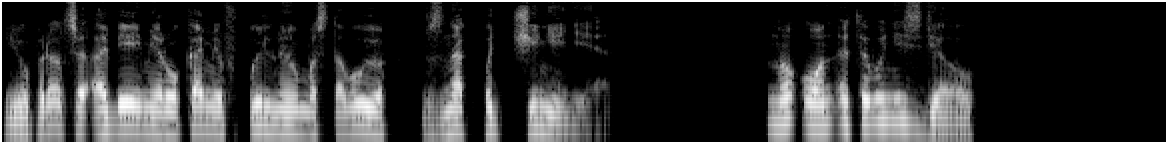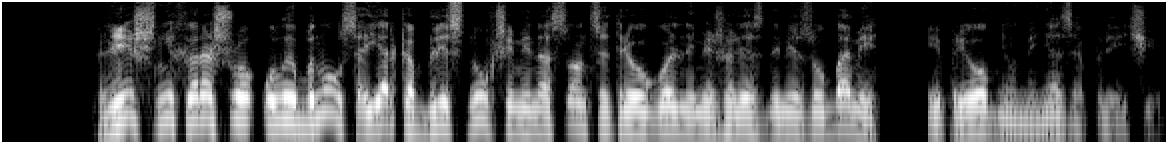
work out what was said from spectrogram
и упрется обеими руками в пыльную мостовую в знак подчинения. Но он этого не сделал. Лишь нехорошо улыбнулся ярко блеснувшими на солнце треугольными железными зубами и приобнял меня за плечи.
